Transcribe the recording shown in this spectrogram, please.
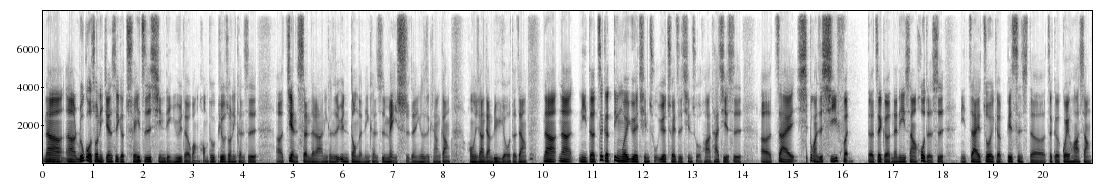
那那如果说你今天是一个垂直型领域的网红，譬譬如说你可能是呃健身的啦，你可能是运动的，你可能是美食的，你可能是像刚洪伟想讲旅游的这样。那那你的这个定位越清楚，越垂直清楚的话，它其实呃在吸不管是吸粉的这个能力上，或者是你在做一个 business 的这个规划上，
